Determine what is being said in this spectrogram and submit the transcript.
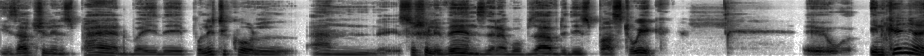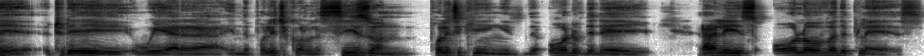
is actually inspired by the political and social events that I've observed this past week. Uh, In Kenya eh, today, we are uh, in the political season. Politicking is the order of the day. Rallies all over the place.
